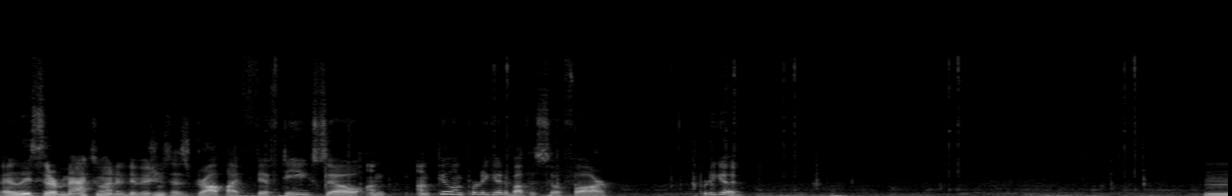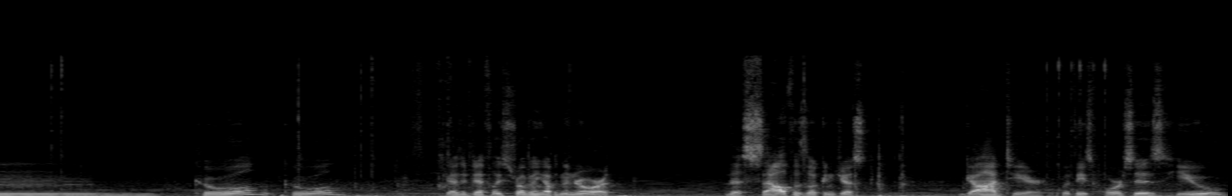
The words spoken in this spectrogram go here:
At least their maximum amount of divisions has dropped by 50, so I'm, I'm feeling pretty good about this so far. Pretty good. Hmm. Cool, cool. You guys are definitely struggling up in the north. The south is looking just god tier. With these horses, Hugh.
